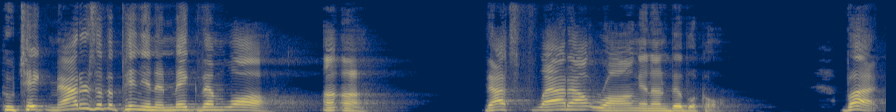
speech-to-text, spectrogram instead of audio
who take matters of opinion and make them law. Uh uh-uh. uh. That's flat out wrong and unbiblical. But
